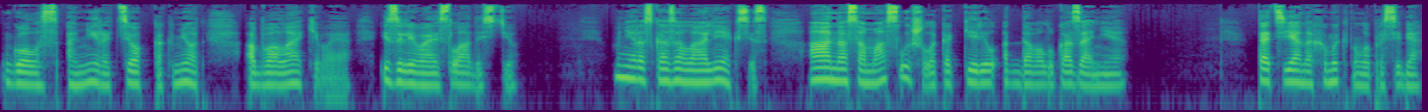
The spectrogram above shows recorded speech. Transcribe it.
Голос Амира тек, как мед, обволакивая и заливая сладостью. Мне рассказала Алексис, а она сама слышала, как Кирилл отдавал указания. Татьяна хмыкнула про себя.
